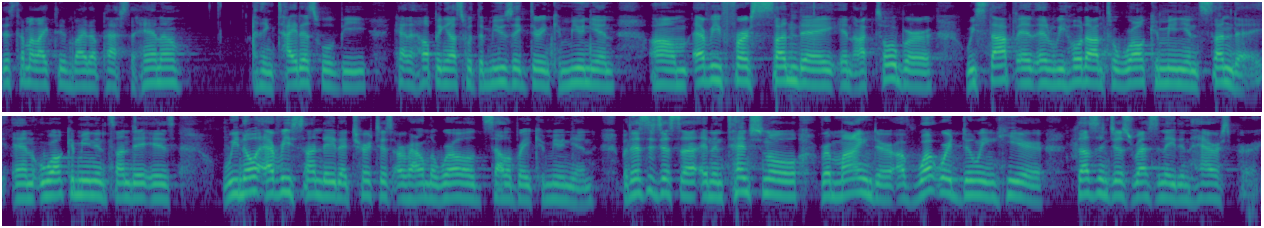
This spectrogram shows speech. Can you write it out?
This time I'd like to invite up Pastor Hannah. I think Titus will be kind of helping us with the music during communion. Um, every first Sunday in October, we stop and, and we hold on to World Communion Sunday. And World Communion Sunday is we know every Sunday that churches around the world celebrate communion, but this is just a, an intentional reminder of what we're doing here doesn't just resonate in Harrisburg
